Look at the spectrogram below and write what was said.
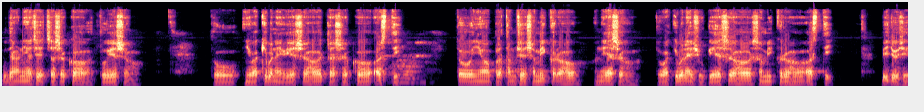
ઉદાહરણ છે, ચષક તો એશ તો અહીં વાક્ય બનાવ્યું એશ ચષક અસ્તિ. તો અહીંયા પ્રથમ છે, સમીકરહ અને એશ તો વાક્ય બનાવીશું કે એશ સમીકરહ, અસ્તિ. બીજું છે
